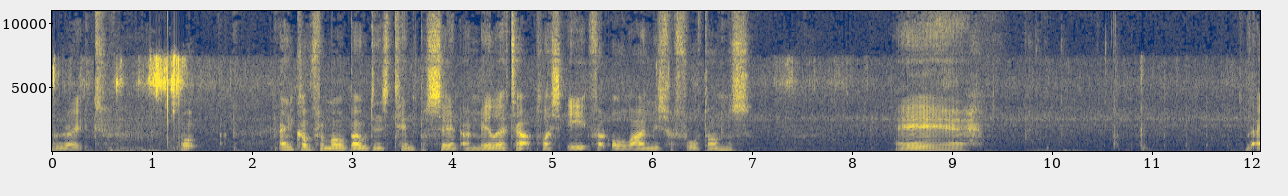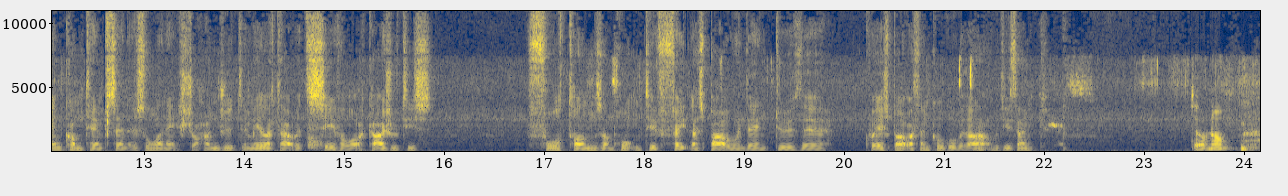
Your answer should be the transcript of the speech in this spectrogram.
Right. Oh, income from all buildings 10% and melee attack plus 8 for all armies for 4 turns. Eh. the income 10% is only an extra 100. The melee attack would save a lot of casualties. 4 turns. I'm hoping to fight this battle and then do the quest battle. I think I'll go with that. What do you think? Don't know.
